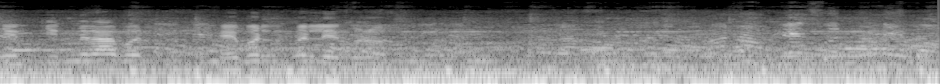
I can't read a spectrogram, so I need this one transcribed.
กินกินไม่ได้เพิ่นให้เพิ่นเพิ่นเล่นเพิ่นโดนน้องเรียนสุดในบอก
